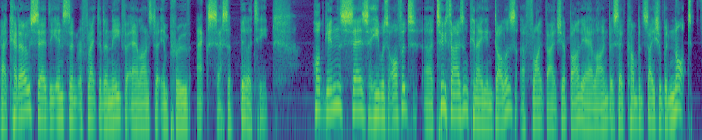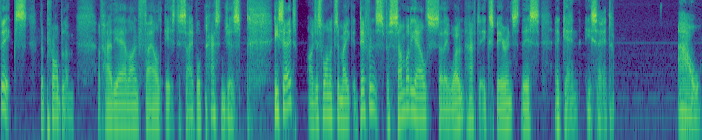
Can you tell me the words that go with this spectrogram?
Uh, said the incident reflected a need for airlines to improve accessibility. Hodgins says he was offered uh, 2,000 Canadian dollars, a flight voucher, by the airline, but said compensation would not fix the problem of how the airline failed its disabled passengers. He said, I just wanted to make a difference for somebody else so they won't have to experience this again, he said. Ow.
